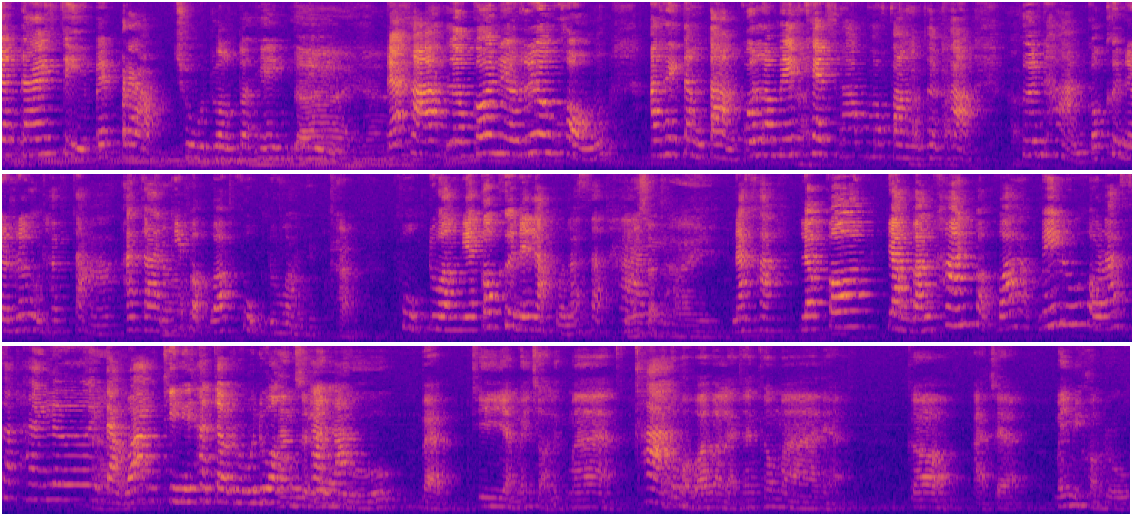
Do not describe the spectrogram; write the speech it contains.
ยังได้สีไปปรับชูดวงตัวเองได้อีกนะนะคะ แล้วก็ในเรื่องของอะไรต่างๆกลเม็ดครับเคล็ดลับมาฟังเถอะค่ะครับพื้นฐานก็คือในเรื่องของทักษะอาจารย์ที่บอกว่าผูกดวงครับ ผูกดวงเนี่ยก็คือในหลักโหราศาสตร์ไทภาษาไทยยนะคะ แล้วก็อย่างบางท่านบอกว่าไม่รู้โหราศาสตร์ไทยเลยครับแต่ว่าทีนี้ท่านจะรู้ดวงท่านของจะท่าเรีนยนละ รู้แบบที่ยังไม่เจาะลึกมากค่ะ ก็บอกว่าบางหลายท่านเข้ามาเนี่ย ก็อาจจะไม่มีความรู้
